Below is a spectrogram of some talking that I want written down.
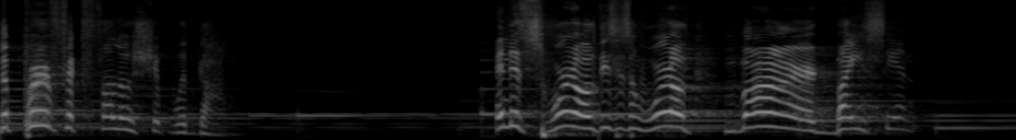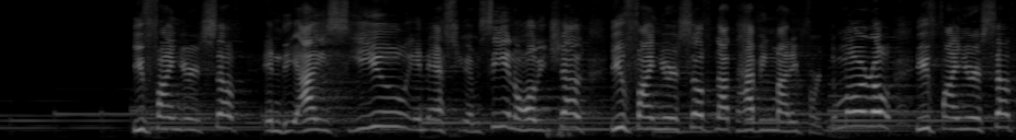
the perfect fellowship with God. In this world, this is a world marred by sin. You find yourself in the ICU, in SUMC, in Holy Child. You find yourself not having money for tomorrow. You find yourself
